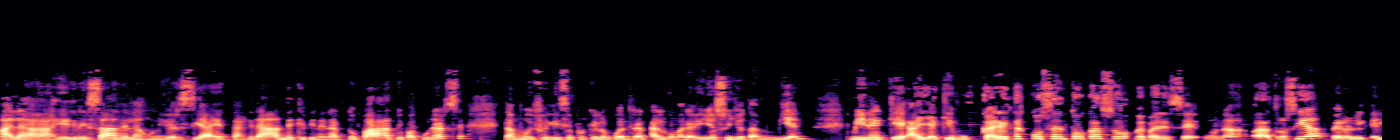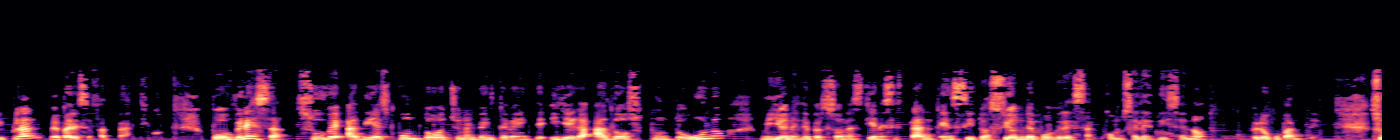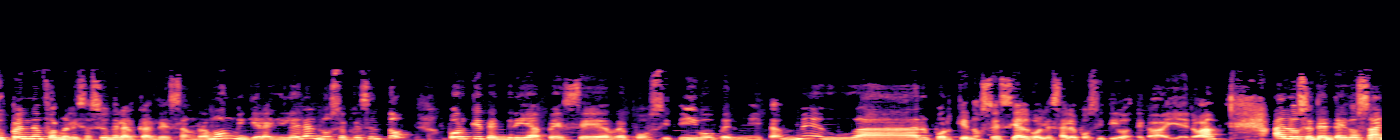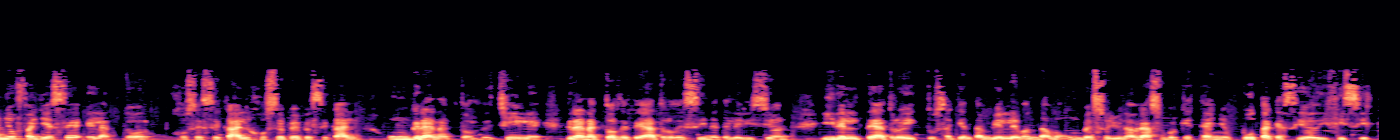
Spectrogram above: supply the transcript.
a las egresadas de las universidades, estas grandes que tienen harto patio para curarse, están muy felices porque lo encuentran algo maravilloso y yo también. Mire que haya que buscar estas cosas en todo caso, me parece una atrocidad, pero el, el plan me parece fantástico. Pobreza sube a 10.8 en el 2020 y llega a 2.1 millones de personas quienes están en situación de pobreza, como se les dice, ¿no? Preocupante. Suspenden formalización del alcalde de San Ramón, Miguel Aguilera, no se presentó porque tendría PCR positivo. Permítanme dudar, porque no sé si algo le sale positivo a este caballero. ¿ah? A los 72 años fallece el actor José Secal, José Pepe Secal, un gran actor de Chile, gran actor de teatro, de cine, televisión y del Teatro Ictus, a quien también le mandamos un beso y un abrazo porque este año puta que ha sido difícil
